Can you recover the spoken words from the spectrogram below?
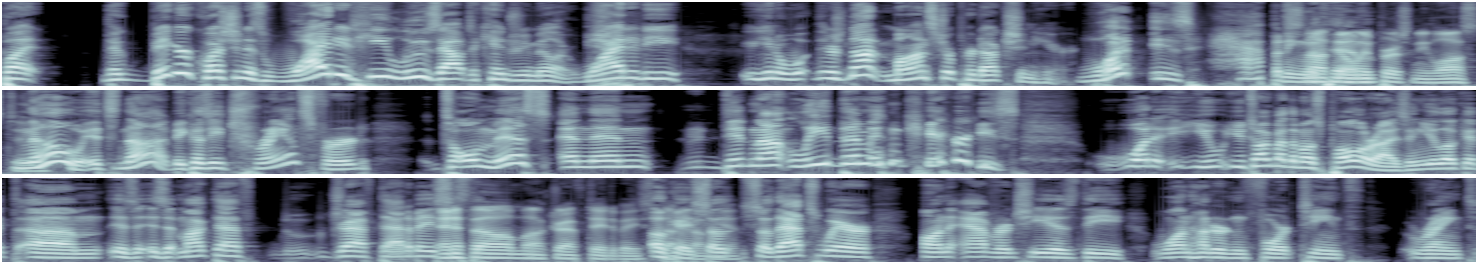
But the bigger question is why did he lose out to Kendre Miller? Why did he, you know, there's not monster production here. What is happening It's with not the only person he lost to. No, it's not because he transferred to Ole Miss and then did not lead them in carries. what you you talk about the most polarizing. You look at um is it is it mock draft draft database Is the- NFL mock draft database. Okay, so so that's where on average he is the 114th ranked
